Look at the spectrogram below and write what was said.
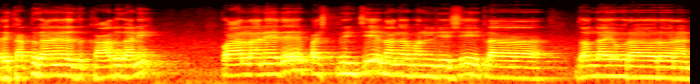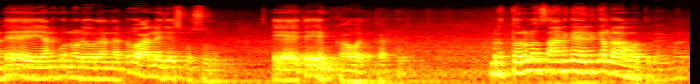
అది కరెక్ట్ కానీ అది కాదు కానీ వాళ్ళు అనేదే ఫస్ట్ నుంచి లంగా పనులు చేసి ఇట్లా దొంగ ఎవరు ఎవరు అని అంటే అనుకున్నోడు ఎవరు అన్నట్టు వాళ్ళే చేసుకొస్తారు అయితే ఏం కావాలి కరెక్ట్. మరి త్వరలో స్థానిక ఎన్నికలు రాబోతున్నాయి మరి.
